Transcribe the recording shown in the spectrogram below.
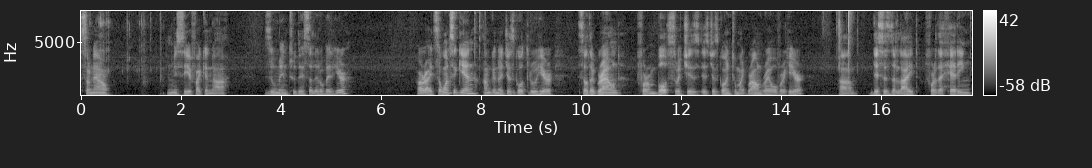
So now let me see if I can uh, zoom into this a little bit here. All right so once again I'm gonna just go through here. So the ground from both switches is just going to my ground rail over here. Um, this is the light for the heading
